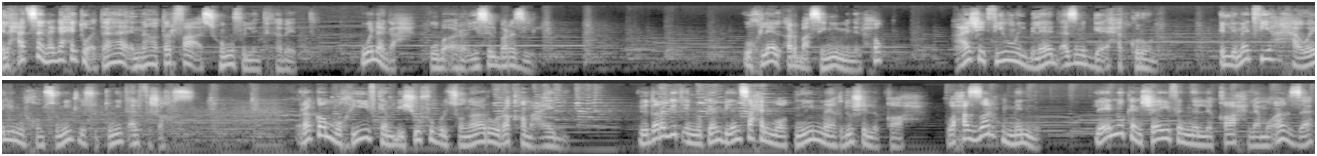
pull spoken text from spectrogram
الحادثة نجحت وقتها إنها ترفع أسهمه في الانتخابات ونجح وبقى رئيس البرازيل. وخلال أربع سنين من الحكم عاشت فيهم البلاد أزمة جائحة كورونا اللي مات فيها حوالي من 500 ل 600 ألف شخص. رقم مخيف كان بيشوفه بولسونارو رقم عادي لدرجة إنه كان بينصح المواطنين ما ياخدوش اللقاح وحذرهم منه لأنه كان شايف إن اللقاح لا مؤاخذة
